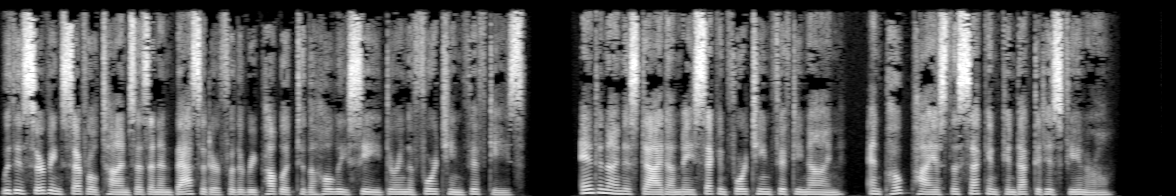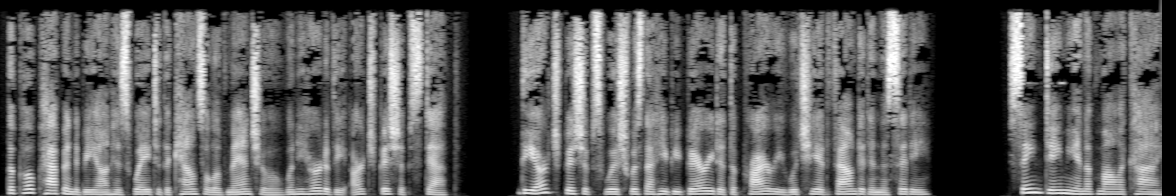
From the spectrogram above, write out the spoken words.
with his serving several times as an ambassador for the Republic to the Holy See during the 1450s. Antoninus died on May 2, 1459, and Pope Pius II conducted his funeral. The Pope happened to be on his way to the Council of Mantua when he heard of the Archbishop's death. The Archbishop's wish was that he be buried at the priory which he had founded in the city. Saint Damien of Molokai.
